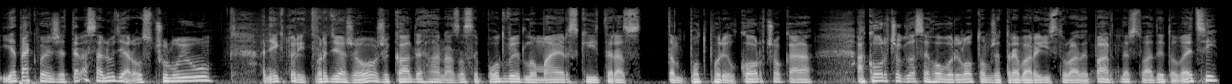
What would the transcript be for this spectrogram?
ja tak poviem, že teraz sa ľudia rozčulujú a niektorí tvrdia, že, o, že KDH nás zase podviedlo, Majerský teraz tam podporil Korčoka a Korčok zase hovoril o tom, že treba registrovať partnerstvo a tieto veci.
